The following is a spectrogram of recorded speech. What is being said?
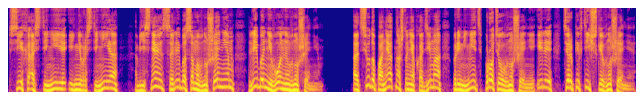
психоастения и неврастения, объясняются либо самовнушением, либо невольным внушением. Отсюда понятно, что необходимо применить противовнушение или терапевтическое внушение,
